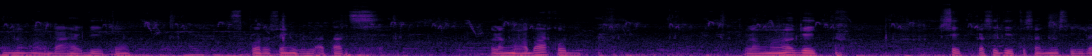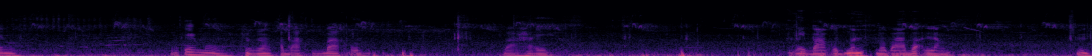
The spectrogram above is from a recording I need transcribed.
Ang mga bahay dito. Puro single attached. Walang mga bakod. Walang mga gate. Safe kasi dito sa New Zealand. Okay mo, walang kabakod-bakod. Bahay. May bakod man, mababa lang. Hmm.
